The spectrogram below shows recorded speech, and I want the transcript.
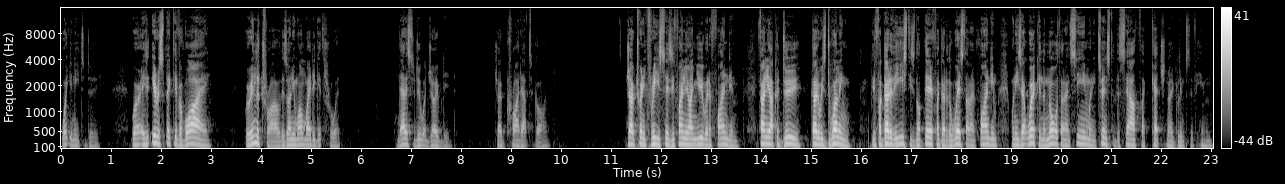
what you need to do? Where, irrespective of why we're in the trial, there's only one way to get through it, and that is to do what Job did. Job cried out to God. Job 23 says, If only I knew where to find him, if only I could do, go to his dwelling. But if I go to the east, he's not there. If I go to the west, I don't find him. When he's at work in the north, I don't see him. When he turns to the south, I catch no glimpse of him.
